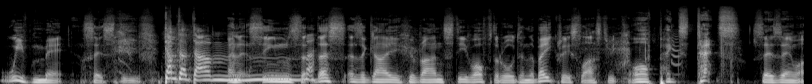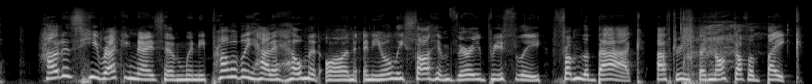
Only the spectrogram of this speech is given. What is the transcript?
We've met, says Steve. Dum dum dum. And it seems that this is a guy who ran Steve off the road in the bike race last week. Oh, pig's tits, says Emma. How does he recognize him when he probably had a helmet on and he only saw him very briefly from the back after he's been knocked off a bike?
